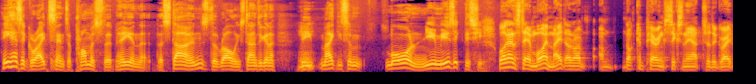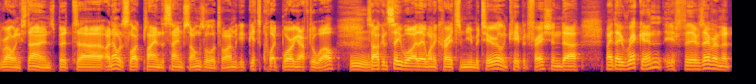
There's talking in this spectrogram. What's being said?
he has a great sense of promise that he and the, the Stones, the Rolling Stones, are going to be Mm. making some more new music this year. Well, I understand why, mate. And I'm, I'm not comparing Six and Out to the great Rolling Stones, but uh, I know what it's like playing the same songs all the time. It gets quite boring after a while. So I can see why they want to create some new material and keep it fresh. And, uh, mate, they reckon if there's ever an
